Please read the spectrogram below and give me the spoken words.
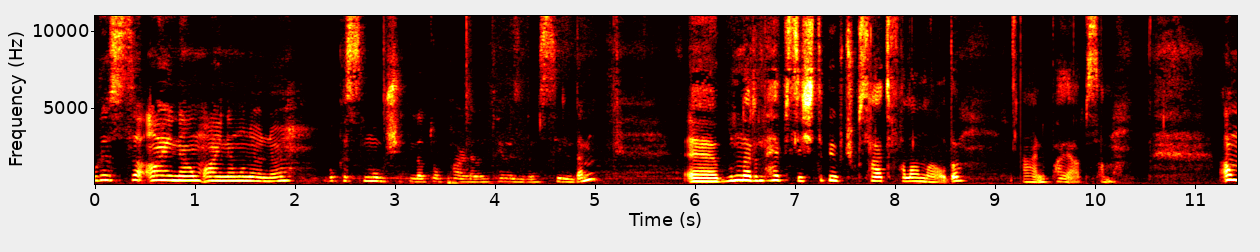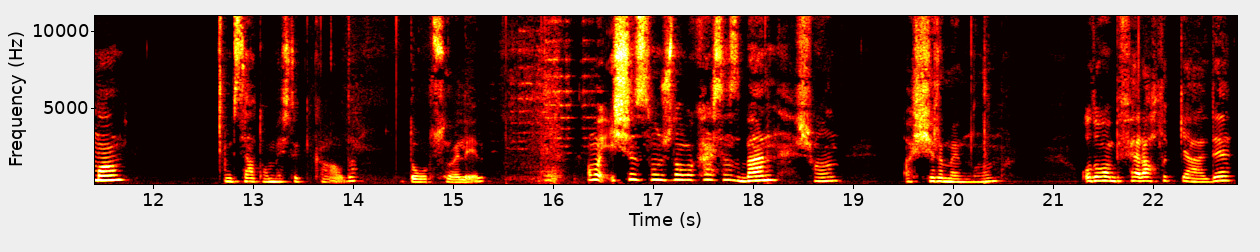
burası aynam, aynamın önü. Bu kısmı bu şekilde toparladım, temizledim, sildim. Ee, bunların hepsi işte bir buçuk saat falan aldı. Yani bayağı bir zaman. Ama bir saat 15 dakika kaldı. Doğru söyleyelim. Ama işin sonucuna bakarsanız ben şu an aşırı memnunum. Odama bir ferahlık geldi.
